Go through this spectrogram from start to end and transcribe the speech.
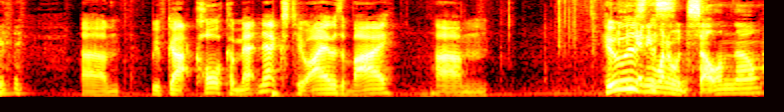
um, we've got Cole Kmet next, who I have as a buy. Um, who You think is anyone this- would sell him though?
